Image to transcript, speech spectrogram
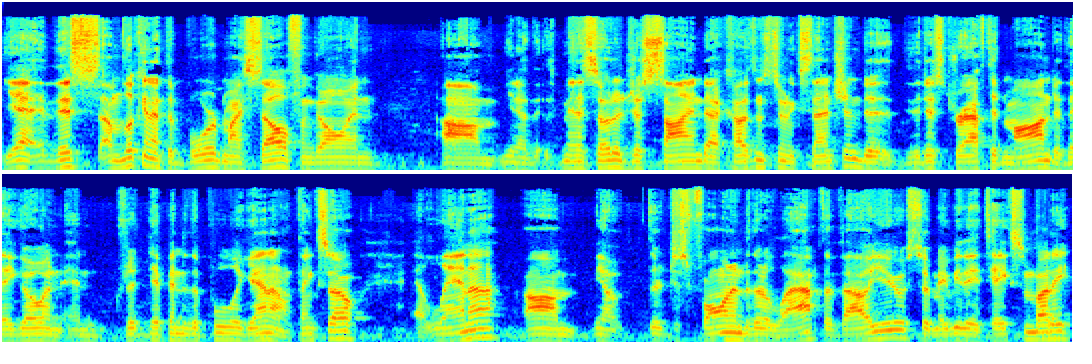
Yeah, this I'm looking at the board myself and going, um, you know, Minnesota just signed uh, Cousins to an extension. Did, they just drafted Mond. Did they go and, and dip into the pool again? I don't think so. Atlanta, um, you know, they're just falling into their lap, the value. So maybe they take somebody.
